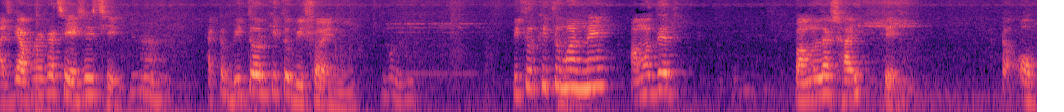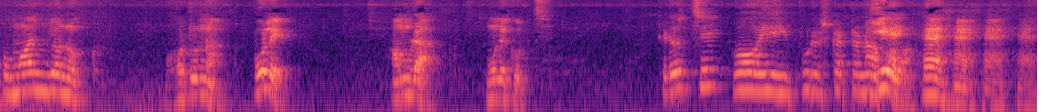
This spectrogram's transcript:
আজকে আপনার কাছে এসেছি। হ্যাঁ। একটা বিতর্কিত বিষয় নিয়ে। বিতর্কিত মানে আমাদের বাংলা সাহিত্যে একটা অপমানজনক ঘটনা বলে আমরা মনে করছি। সেটা হচ্ছে ও এই পুরস্কারটা না ইয়ে হ্যাঁ হ্যাঁ হ্যাঁ হ্যাঁ।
